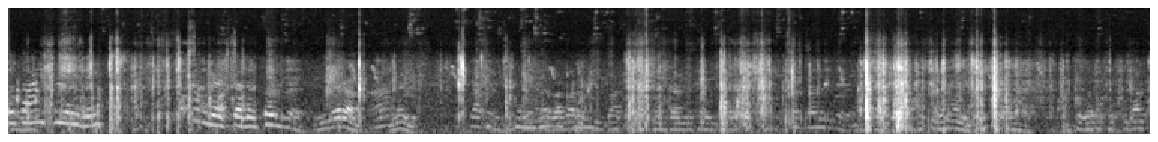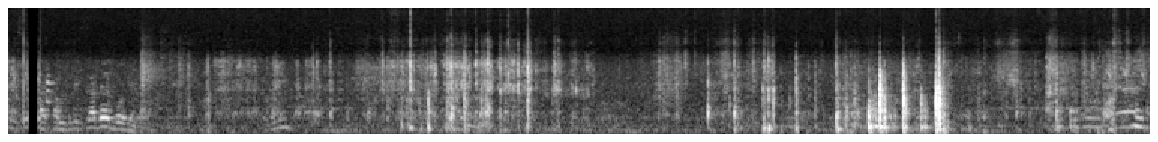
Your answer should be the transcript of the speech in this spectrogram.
the country even. कंप्लीट कर दे बोलेगा Thank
